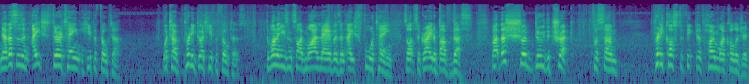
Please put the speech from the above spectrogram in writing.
Now this is an H13 HEPA filter which are pretty good HEPA filters. The one I use inside my lab is an H14 so it's a grade above this. But this should do the trick for some pretty cost effective home mycology.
